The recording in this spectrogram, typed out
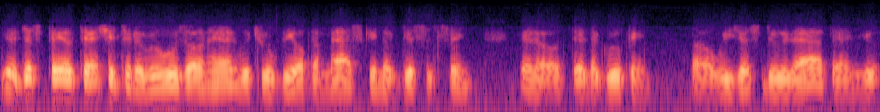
Yeah, just pay attention to the rules on hand, which will be of the masking, the distancing, you know, the, the grouping. Uh, we just do that, and you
